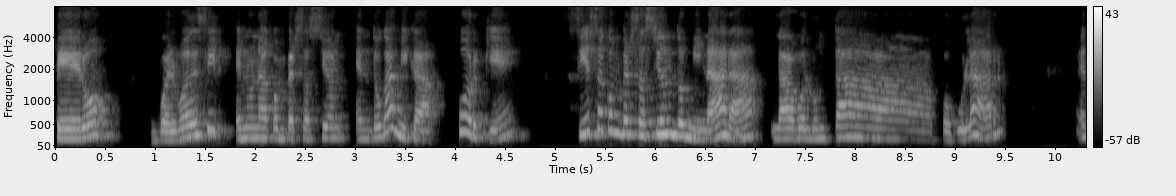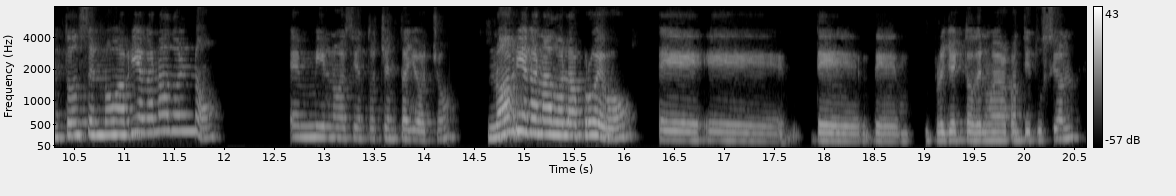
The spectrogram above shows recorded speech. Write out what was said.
pero, vuelvo a decir, en una conversación endogámica, porque si esa conversación dominara la voluntad popular, entonces no habría ganado el no, en 1988, no habría ganado el apruebo eh, eh, de, un proyecto de nueva constitución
